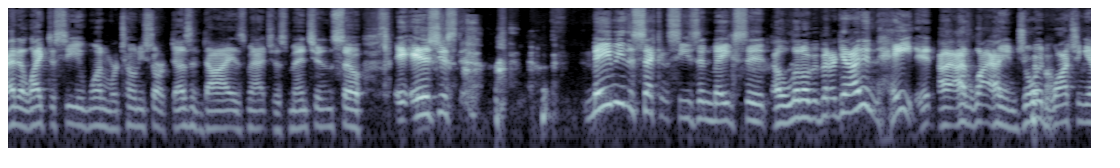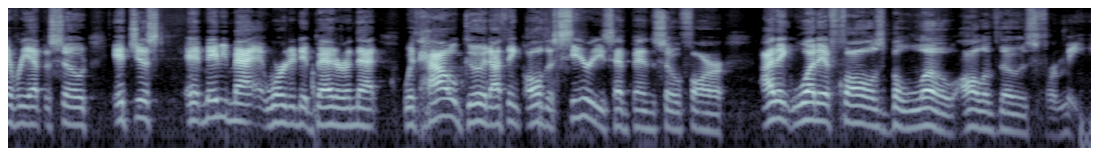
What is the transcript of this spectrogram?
I'd like to see one where Tony Stark doesn't die, as Matt just mentioned. So it is just maybe the second season makes it a little bit better. Again, I didn't hate it. I, I, I enjoyed watching every episode. It just it maybe Matt worded it better in that with how good I think all the series have been so far. I think What If falls below all of those for me.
